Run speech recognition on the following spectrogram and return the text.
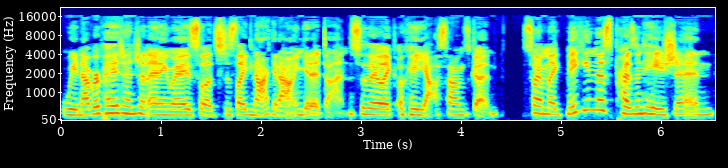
we never pay attention anyway. So let's just like knock it out and get it done. So they're like, okay, yeah, sounds good. So I'm like making this presentation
